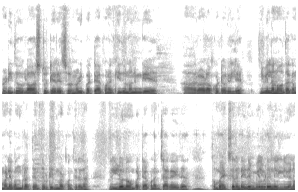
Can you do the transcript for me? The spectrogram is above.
ನೋಡಿ ಇದು ಲಾಸ್ಟು ಟೆರೆಸು ನೋಡಿ ಬಟ್ಟೆ ಹಾಕೊಳಕ್ಕೆ ಇದೂ ನಿಮಗೆ ರಾಡ್ ಹಾಕೊಟ್ಟವ್ರು ಇಲ್ಲಿ. ನೀವೆಲ್ಲನೂ ಹೋದಾಗ ಮಳೆ ಬಂದ್ಬಿಡತ್ತೆ ಅಂತ ಬಿಟ್ಟು ಇದು ಮಾಡ್ಕೊತಿರಲ್ಲ. ಇಲ್ಲೂ ಬಟ್ಟೆ ಹಾಕೊಳಕ್ಕೆ ಜಾಗ ಇದೆ. ತುಂಬ ಎಕ್ಸಲೆಂಟ್ ಇದೆ ಮೇಲ್ಗಡೆ ಇಲ್ಲಿ ಏನೋ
